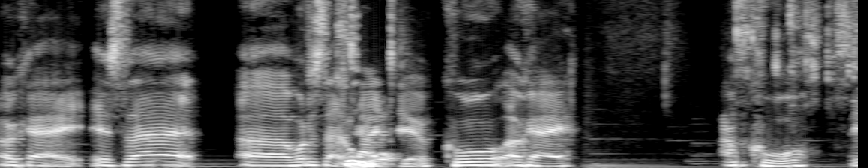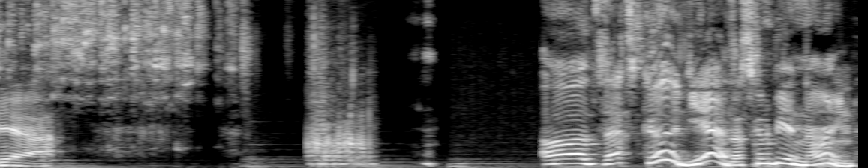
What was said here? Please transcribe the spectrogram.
Okay, is that uh, what is that Cool. tied to? Cool. Okay, I'm cool. Yeah. Uh, that's good. Yeah, that's gonna be a nine.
